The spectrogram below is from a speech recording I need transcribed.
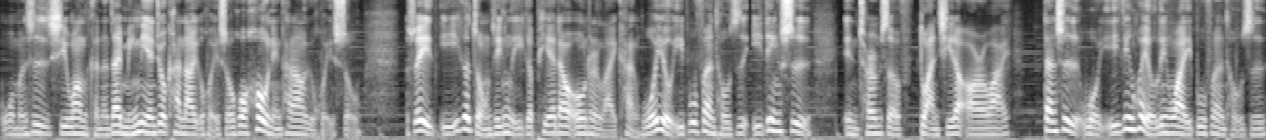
我们是希望可能在明年就看到一个回收，或后年看到一个回收。所以以一个总经理、一个 P&L owner 来看，我有一部分投资一定是 in terms of 短期的 ROI，但是我一定会有另外一部分的投资，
